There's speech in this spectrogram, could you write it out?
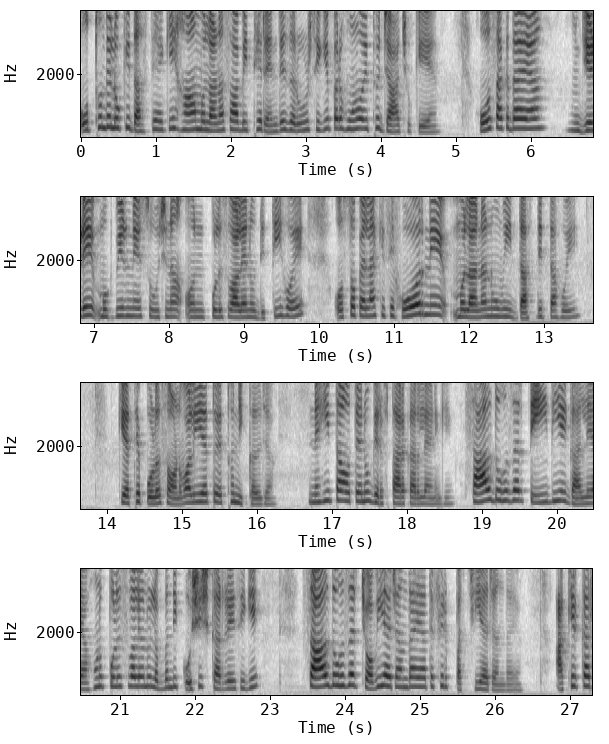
ਉੱਥੋਂ ਦੇ ਲੋਕੀ ਦੱਸਦੇ ਆ ਕਿ ਹਾਂ, ਮੌਲਾਨਾ ਸਾਹਿਬ ਇੱਥੇ ਰਹਿੰਦੇ ਜ਼ਰੂਰ ਸੀਗੇ, ਪਰ ਹੁਣ ਉਹ ਇੱਥੋਂ ਜਾ ਚੁੱਕੇ ਆ। ਹੋ ਸਕਦਾ ਆ, ਜਿਹੜੇ ਮੁਖਬਰ ਨੇ ਸੂਚਨਾ ਉਹ ਪੁਲਿਸ ਵਾਲਿਆਂ ਨੂੰ ਦਿੱਤੀ ਹੋਏ, ਉਸ ਤੋਂ ਪਹਿਲਾਂ ਕਿਸੇ ਹੋਰ ਨੇ ਮੌਲਾਨਾ ਨੂੰ ਵੀ ਦੱਸ ਦਿੱਤਾ ਹੋਏ ਕਿ ਇੱਥੇ ਪੁਲਿਸ ਆਉਣ ਵਾਲੀ ਹੈ ਤੂੰ ਇੱਥੋਂ ਨਿਕਲ ਜਾ। ਨਹੀਂ ਤਾਂ ਉਹ ਤੈਨੂੰ ਗ੍ਰਿਫਤਾਰ ਕਰ ਲੈਣਗੇ। ਸਾਲ 2023 ਦੀ ਇਹ ਗੱਲ ਆ, ਹੁਣ ਪੁਲਿਸ ਵਾਲੇ ਉਹਨੂੰ ਲੱਭਣ ਦੀ ਕੋਸ਼ਿਸ਼ ਕਰ ਰਹੇ ਸੀਗੇ। ਸਾਲ 2024 ਆ ਜਾਂਦਾ ਆ ਤੇ ਫਿਰ 25 ਆ ਜਾਂਦਾ ਆ। ਆਖਿਰਕਾਰ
